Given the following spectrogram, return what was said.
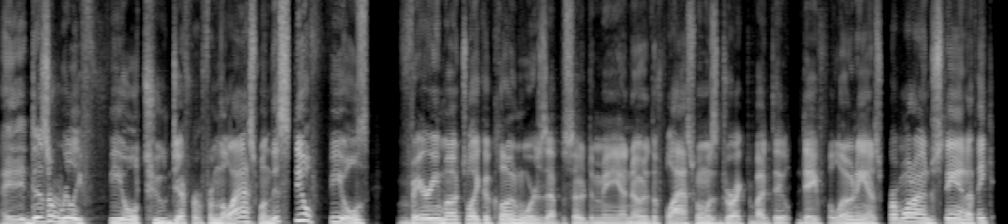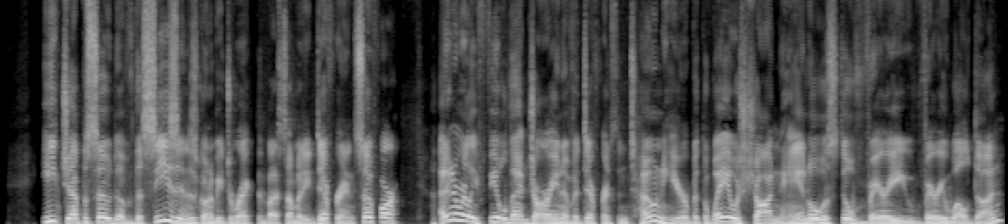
it doesn't really feel too different from the last one. This still feels very much like a Clone Wars episode to me. I know the last one was directed by Dave Filoni, and from what I understand, I think each episode of the season is going to be directed by somebody different. So far, I didn't really feel that jarring of a difference in tone here, but the way it was shot and handled was still very, very well done.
